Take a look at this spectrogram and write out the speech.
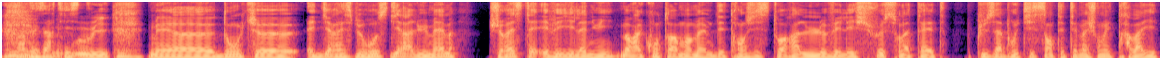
pour un des artistes. Oui. Mais euh, donc, euh, Edgar Burroughs dira lui-même « Je restais éveillé la nuit, me racontant à moi-même d'étranges histoires à lever les cheveux sur la tête, plus abrutissante était ma journée de travail,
